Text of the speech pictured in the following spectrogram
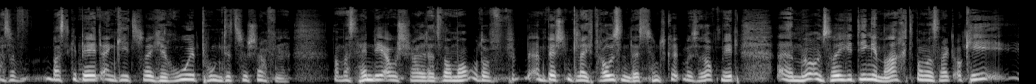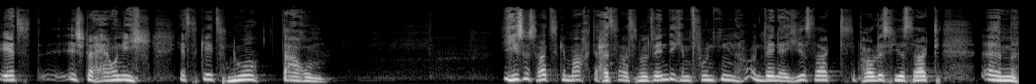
Also was Gebet angeht, solche Ruhepunkte zu schaffen. Wenn man das Handy ausschaltet, wenn man, oder am besten gleich draußen lässt, sonst kriegt man es ja doch mit, ähm, und solche Dinge macht, wo man sagt, okay, jetzt ist der Herr und ich, jetzt geht's nur darum. Jesus hat's gemacht, er hat es als notwendig empfunden. Und wenn er hier sagt, Paulus hier sagt, ähm,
